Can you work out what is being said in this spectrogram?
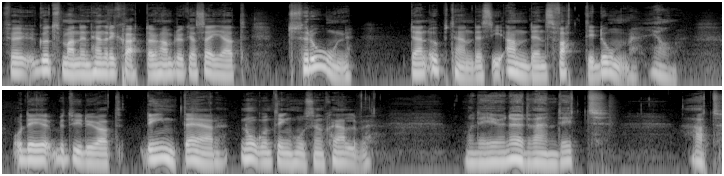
För gudsmannen Henrik Schartau, han brukar säga att tron den upptändes i andens fattigdom. Ja. Och det betyder ju att det inte är någonting hos en själv. Men det är ju nödvändigt att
